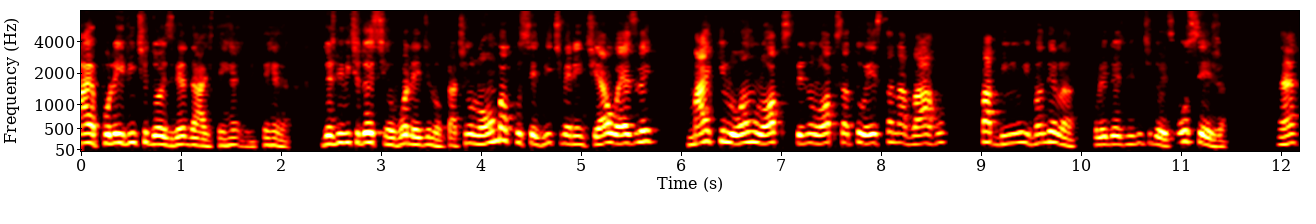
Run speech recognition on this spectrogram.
Ah, eu pulei 22, verdade, tem, tem reserva. 2022, sim, eu vou ler de novo. Tá? Tinha o Lomba, Kusevich, Merentiel, Wesley, Mike, Luan, Lopes, Pedro Lopes, Atuesta, Navarro, Fabinho e Vanderlan. Pulei 2022. Ou seja, né?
